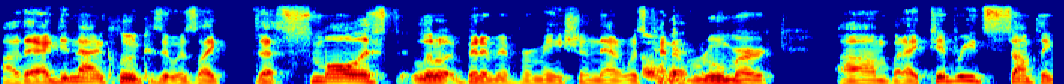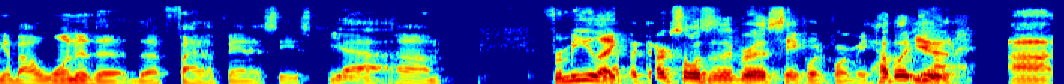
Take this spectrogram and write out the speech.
uh, that I did not include because it was like the smallest little bit of information that was kind of rumored. Um, but I did read something about one of the the Final Fantasies. yeah, Um, for me, Yeah, like but Dark Souls is a really safe one for me. How about you? Yeah. uh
